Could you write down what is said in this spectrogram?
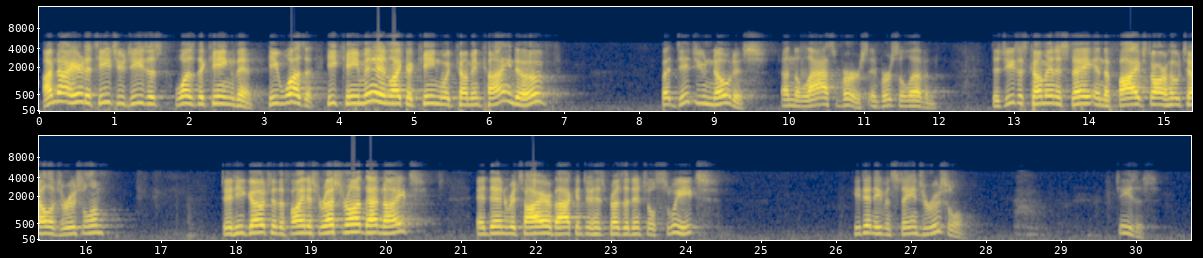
I'm not here to teach you Jesus was the king then. He wasn't. He came in like a king would come in, kind of. But did you notice on the last verse, in verse 11, did Jesus come in and stay in the five star hotel of Jerusalem? Did he go to the finest restaurant that night and then retire back into his presidential suite? He didn't even stay in Jerusalem. Jesus.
